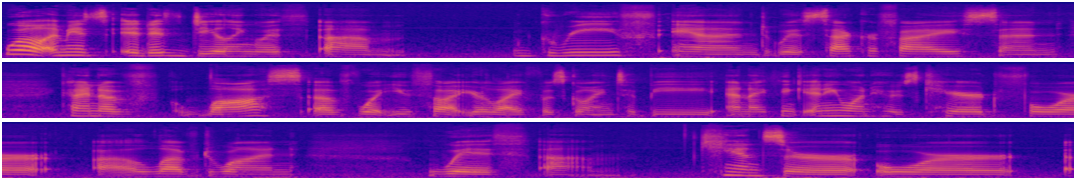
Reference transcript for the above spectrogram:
Well, I mean, it's, it is dealing with um, grief and with sacrifice and kind of loss of what you thought your life was going to be. And I think anyone who's cared for a loved one with um, cancer or uh,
